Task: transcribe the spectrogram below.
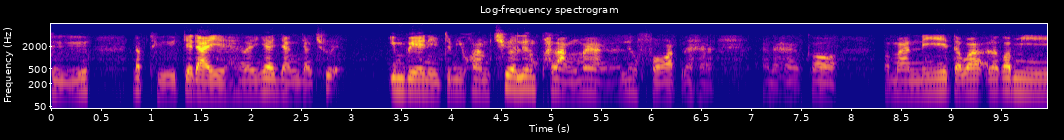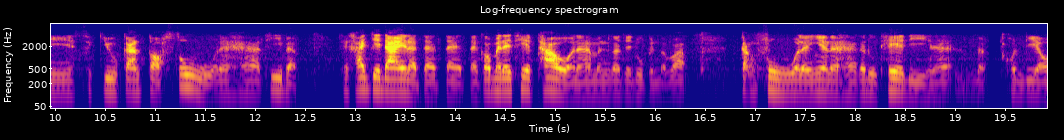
ถือนับถือเจไดอะไรเงี้ยอย่างอย่างชุดอิมเวนี่จะมีความเชื่อเรื่องพลังมากนะเรื่องฟอร์สนะฮะนะฮะก็ประมาณนี้แต่ว่าแล้วก็มีสกิลการต่อสู้นะฮะที่แบบคล้ายๆเจไดแหละแต่แต่แต่ก็ไม่ได้เทพเท่านะมันก็จะดูเป็นแบบว่ากังฟูอะไรเงี้ยนะฮะก็ดูเท่ดีนะฮะแบบคนเดียว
